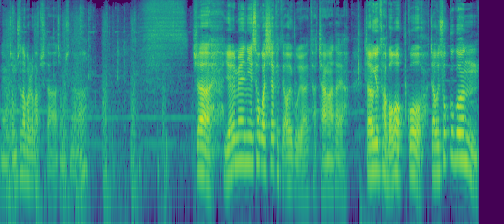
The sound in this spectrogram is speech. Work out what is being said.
네 점수나 벌러 갑시다. 점수나. 자 예멘이 서과 시작했대. 어이구야 다 장하다 야 자 여기도 다 먹었고 자 우리 속국은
